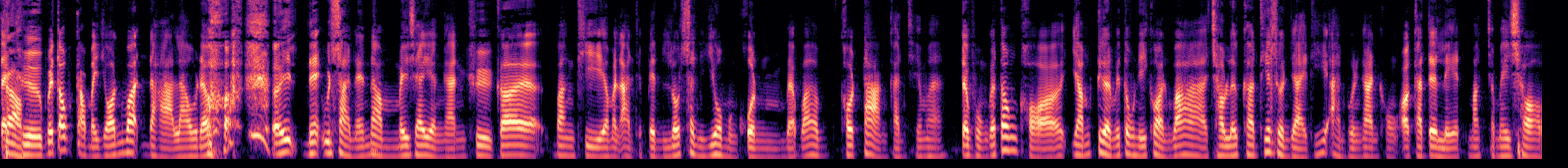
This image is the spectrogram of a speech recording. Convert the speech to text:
แต่ครับคือไม่ต้องกลับมาย้อนว่าด่าเรานะว่าเอ้ยในอุตสาห์แนะนำไม่ใช่อย่างนั้น คือก็บางทีมันอาจจะเป็นรสนิยมของคนแบบว่าเขาต่างกันใช่ไหมแต่ผมก็ต้องขอย้ำเตือนไว้ตรงนี้ก่อนว่า ชาวเลิฟคราฟต์ที่ส่วนใหญ่ที่อ่านผลงานของ August Derleth มักจะไม่ชอบ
